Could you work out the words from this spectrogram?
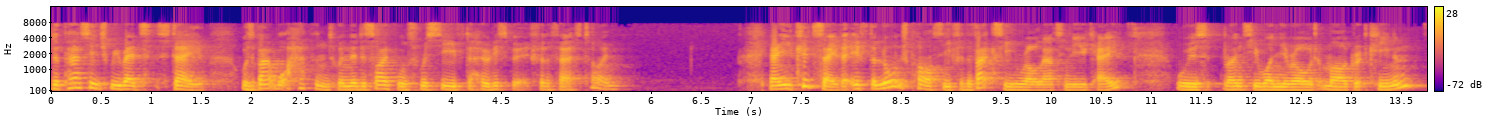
The passage we read today was about what happened when the disciples received the Holy Spirit for the first time. Now, you could say that if the launch party for the vaccine rollout in the UK was 91 year old Margaret Keenan,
